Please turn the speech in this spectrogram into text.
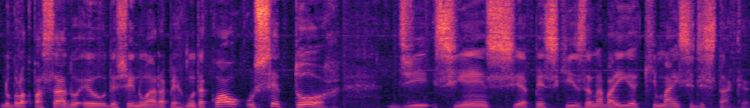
No bloco passado eu deixei no ar a pergunta qual o setor de ciência, pesquisa na Bahia que mais se destaca.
